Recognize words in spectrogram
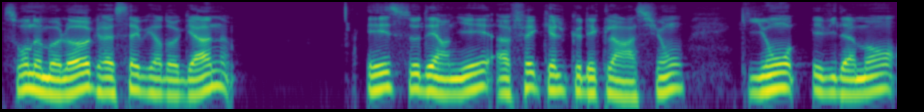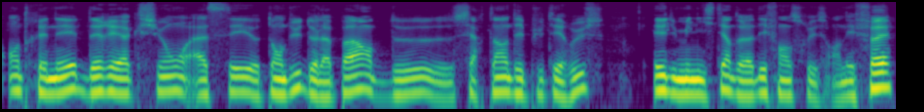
son homologue Recep Erdogan, et ce dernier a fait quelques déclarations qui ont évidemment entraîné des réactions assez euh, tendues de la part de certains députés russes et du ministère de la Défense russe. En effet,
